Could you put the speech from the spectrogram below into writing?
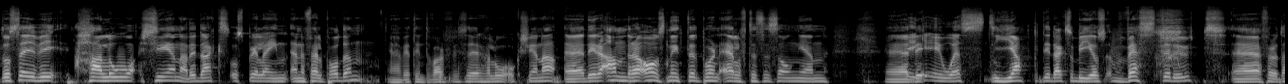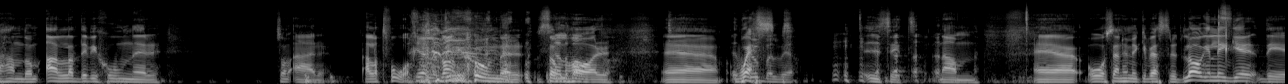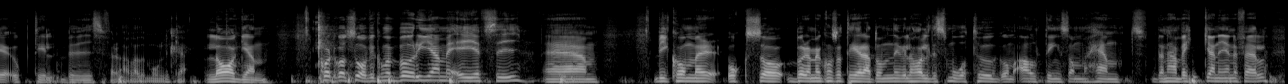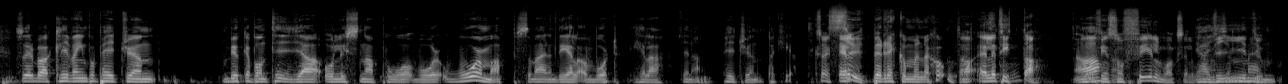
Då säger vi hallå, tjena. Det är dags att spela in NFL-podden. Jag vet inte varför vi säger hallå och tjena. Eh, Det är det andra avsnittet på den elfte säsongen. Eh, Det, A.k.a. West. japp, det är dags att bege oss västerut eh, för att ta hand om alla divisioner som är alla två divisioner som Relevant. har eh, West W. i sitt namn. Eh, och sen hur mycket västerut lagen ligger, det är upp till bevis för alla de olika lagen. Kort och gott så, vi kommer börja med AFC. Eh, vi kommer också börja med att konstatera att om ni vill ha lite småtugg om allting som hänt den här veckan i NFL så är det bara att kliva in på Patreon, bjucka på en tia och lyssna på vår warm-up som är en del av vårt hela fina Patreon-paket. Superrekommendation. ja, eller titta. Ja. Det finns som film också, eller Jajamän. video.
